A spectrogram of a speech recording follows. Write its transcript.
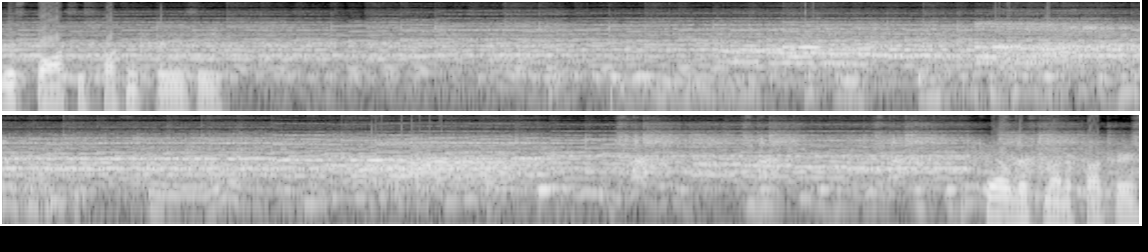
this boss is fucking crazy. Kill this motherfucker.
